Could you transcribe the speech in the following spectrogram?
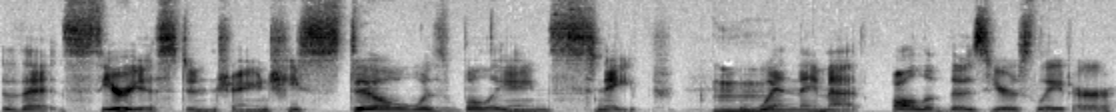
that Sirius didn't change. He still was bullying Snape when they met all of those years later.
